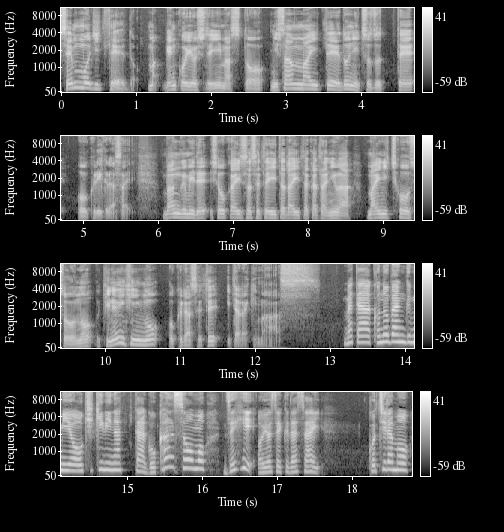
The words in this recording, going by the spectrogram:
1000文字程度、ま、原稿用紙で言いますと23枚程度に綴ってお送りください。番組で紹介させていただいた方には毎日放送の記念品を送らせていただきます。またこの番組をお聞きになったご感想もぜひお寄せください。こちらも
